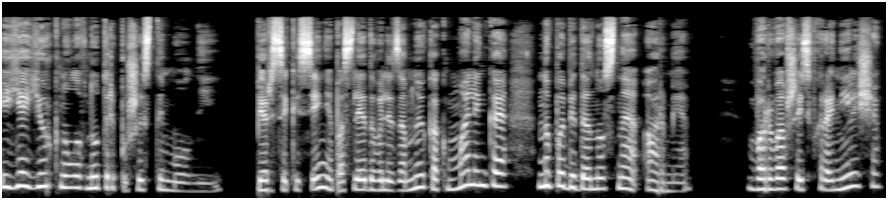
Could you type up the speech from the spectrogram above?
и я юркнула внутрь пушистой молнией. Персик и Сеня последовали за мной, как маленькая, но победоносная армия. Ворвавшись в хранилище,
